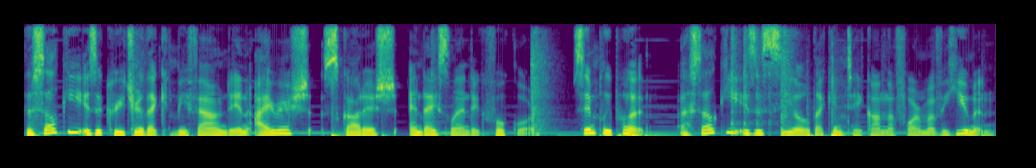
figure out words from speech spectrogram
The Selkie is a creature that can be found in Irish, Scottish, and Icelandic folklore. Simply put, a Selkie is a seal that can take on the form of a human.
